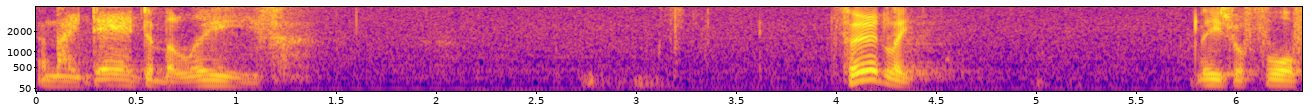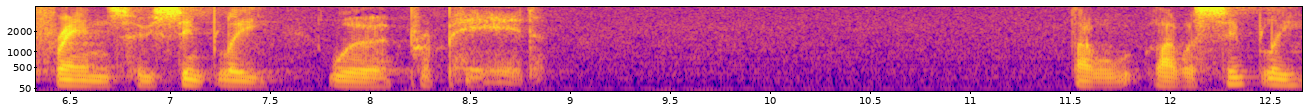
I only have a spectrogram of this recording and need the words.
and they dared to believe. Thirdly, these were four friends who simply were prepared. They were, they were simply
